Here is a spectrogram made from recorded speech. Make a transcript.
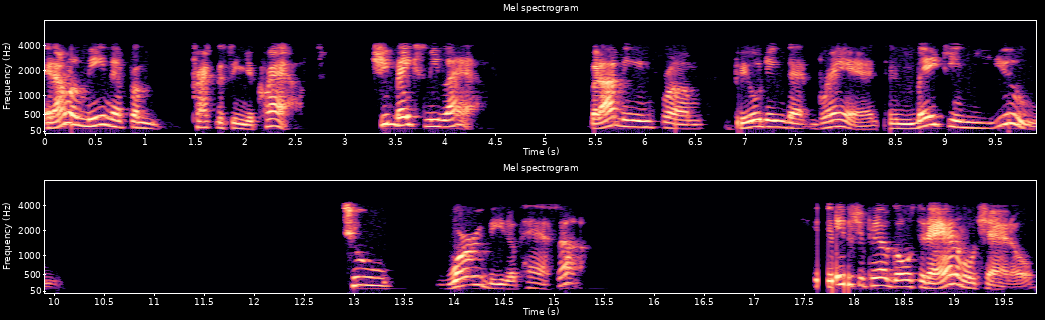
And I don't mean that from practicing your craft. She makes me laugh. But I mean from building that brand and making you too worthy to pass up. If Dave Chappelle goes to the Animal Channel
